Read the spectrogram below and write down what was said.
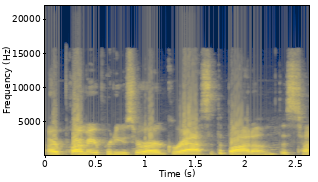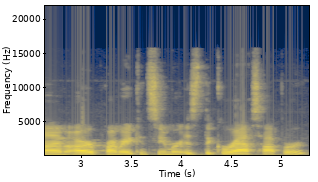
our primary producer, our grass at the bottom. This time our primary consumer is the grasshopper.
